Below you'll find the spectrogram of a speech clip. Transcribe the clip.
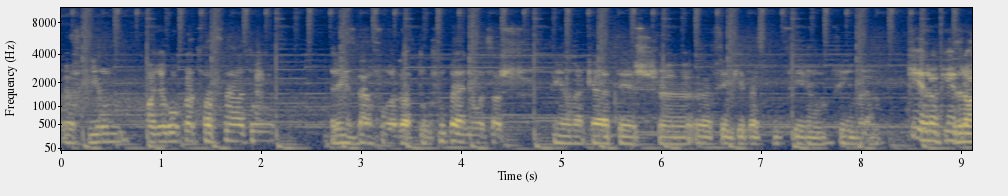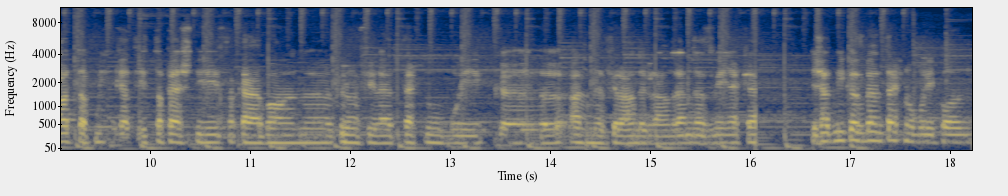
ö, filmanyagokat használtunk, részben forgattunk Super 8-as filmeket, és fényképeztünk film, filmre. Kézről kézre adtak minket itt a Pesti éjszakában, különféle technobulik, mindenféle underground rendezvényeket. És hát miközben technobulikon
